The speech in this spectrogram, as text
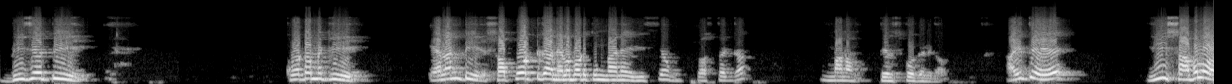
బీజేపీ కూటమికి ఎలాంటి సపోర్ట్గా నిలబడుతుందనే విషయం స్పష్టంగా మనం తెలుసుకోగలిగాం. అయితే ఈ సభలో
